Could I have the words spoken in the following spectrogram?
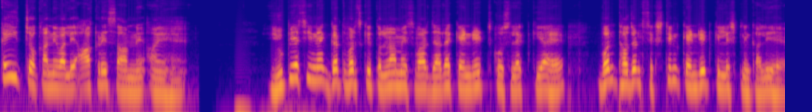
कई चौंकाने वाले आंकड़े सामने आए हैं। यूपीएससी ने गत वर्ष की तुलना में इस बार ज़्यादा कैंडिडेट्स को सिलेक्ट किया है। 1016 कैंडिडेट की लिस्ट निकाली है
